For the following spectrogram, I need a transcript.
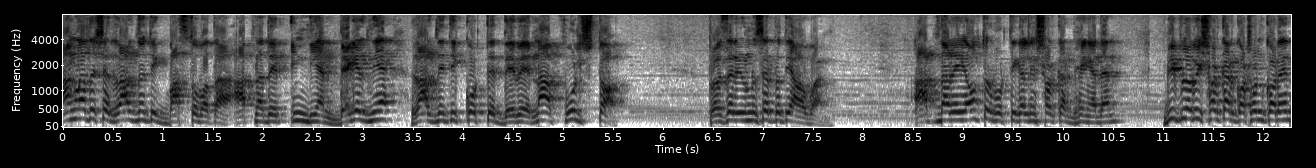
বাংলাদেশের রাজনৈতিক বাস্তবতা আপনাদের ইন্ডিয়ান ব্যাগেজ নিয়ে রাজনীতি করতে দেবে না ফুল স্টপ প্রফেসর ইউনুসের প্রতি আহ্বান। আপনার এই অন্তর্বর্তীকালীন সরকার ভেঙে দেন। বিপ্লবী সরকার গঠন করেন,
